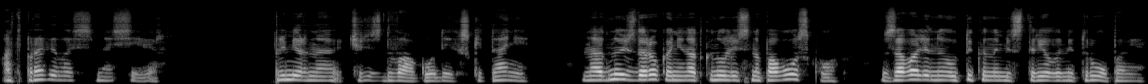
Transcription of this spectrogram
отправилась на север. Примерно через два года их скитаний на одной из дорог они наткнулись на повозку, заваленную утыканными стрелами трупами,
